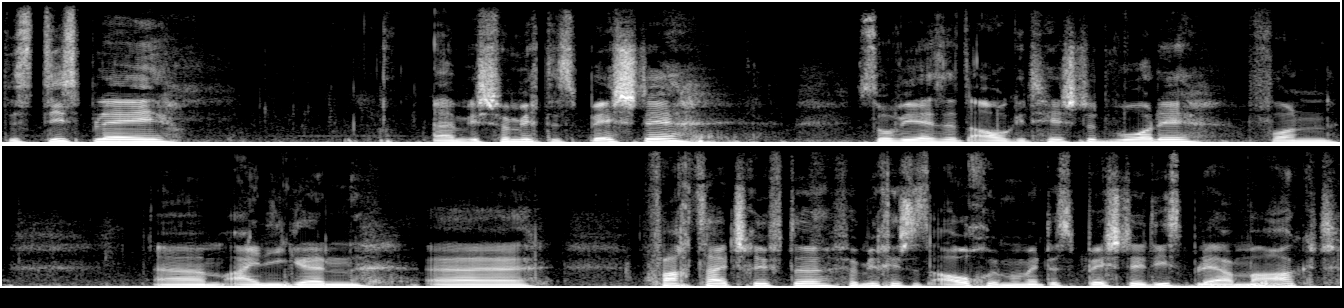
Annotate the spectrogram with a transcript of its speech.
Das Display ähm, ist für mich das Beste, so wie es jetzt auch getestet wurde von ähm, einigen äh, Fachzeitschriften. Für mich ist es auch im Moment das beste Display am Markt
